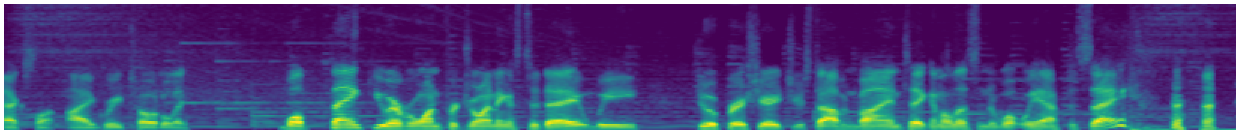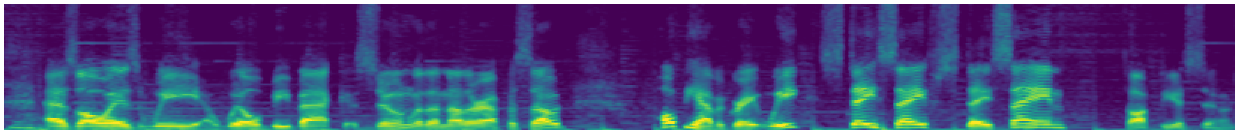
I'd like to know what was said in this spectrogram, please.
excellent. I agree totally. Well, thank you everyone for joining us today. We do appreciate you stopping by and taking a listen to what we have to say. As always, we will be back soon with another episode. Hope you have a great week. Stay safe, stay sane. Talk to you soon.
